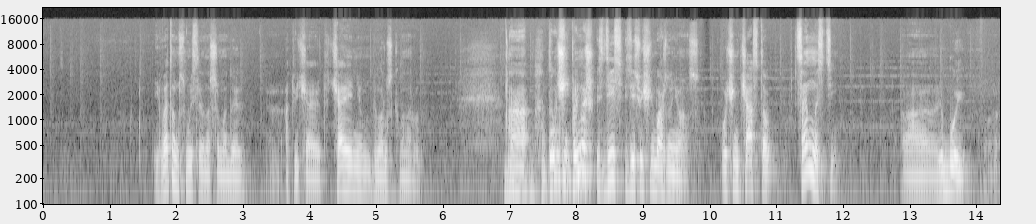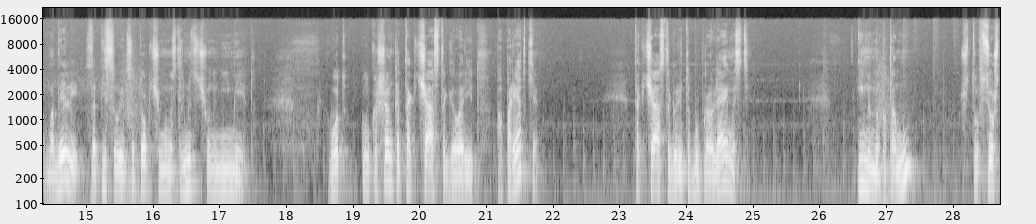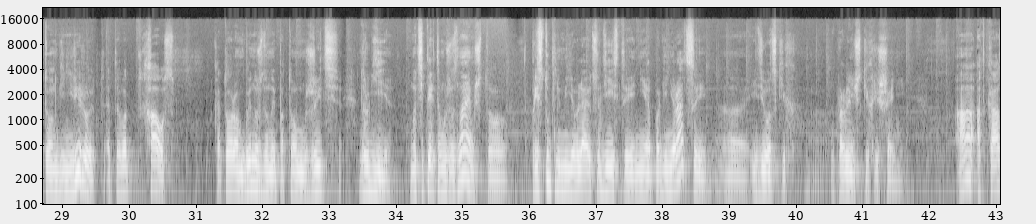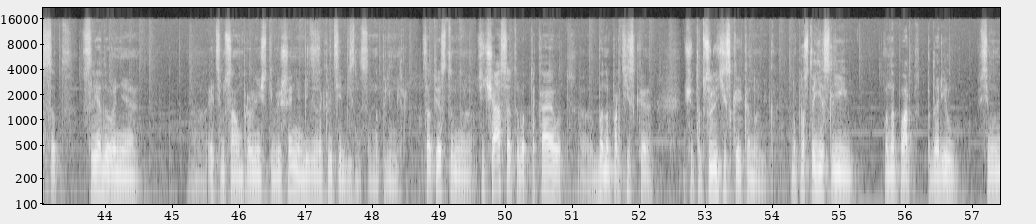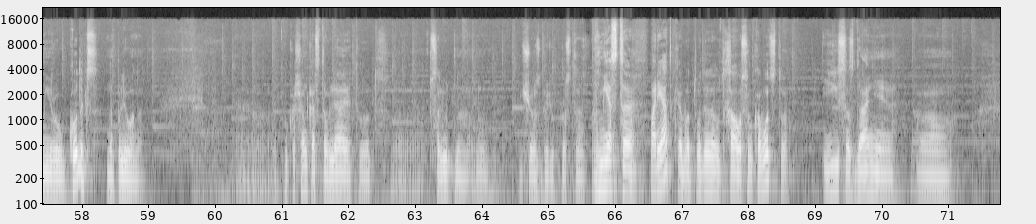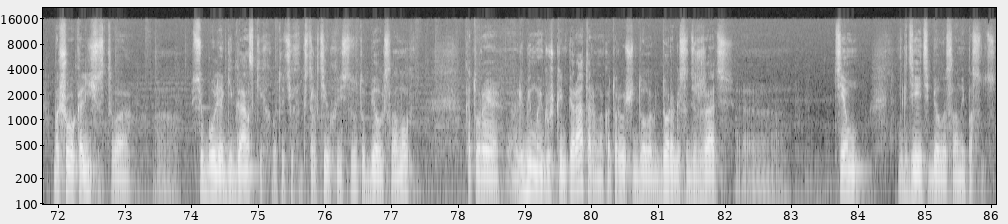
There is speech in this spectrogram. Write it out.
И в этом смысле наша модель э, отвечает чаяниям белорусского народа. А, очень, понимаешь, здесь, здесь очень важный нюанс. Очень часто ценности а, любой модели записывается то, к чему она стремится, чего она не имеет. Вот Лукашенко так часто говорит о порядке, так часто говорит об управляемости, именно потому, что все, что он генерирует, это вот хаос, в котором вынуждены потом жить другие. Но теперь-то мы уже знаем, что преступными являются действия не по генерации э, идиотских э, управленческих решений, а отказ от следования э, этим самым управленческим решениям в виде закрытия бизнеса, например. Соответственно, сейчас это вот такая вот э, бонапартистская, значит, абсолютистская экономика. Но просто если Бонапарт подарил всему миру кодекс Наполеона, э, Лукашенко оставляет вот э, абсолютно, ну, еще раз говорю, просто вместо порядка вот, вот этот вот хаос руководства и создание э, большого количества э, все более гигантских вот этих экстрактивных институтов белых слонов которые любимая игрушка императора, но которые очень дорого, дорого содержать э, тем, где эти белые слоны пасутся.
